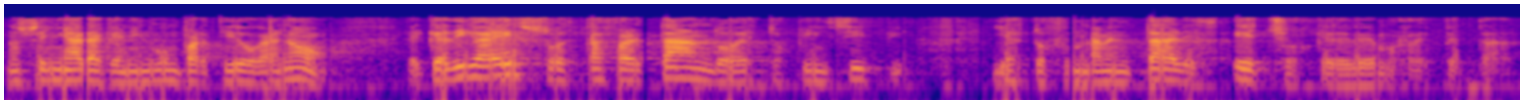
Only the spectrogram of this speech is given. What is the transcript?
No señala que ningún partido ganó. El que diga eso está faltando a estos principios y a estos fundamentales hechos que debemos respetar.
